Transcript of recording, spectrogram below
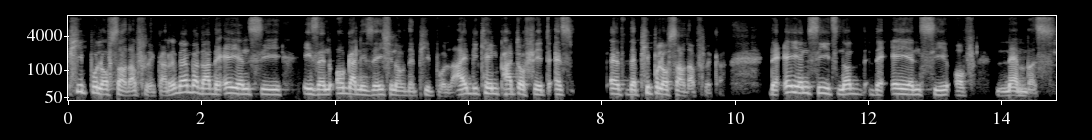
people of South Africa. Remember that the ANC is an organization of the people. I became part of it as as the people of South Africa. The ANC is not the ANC of members.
